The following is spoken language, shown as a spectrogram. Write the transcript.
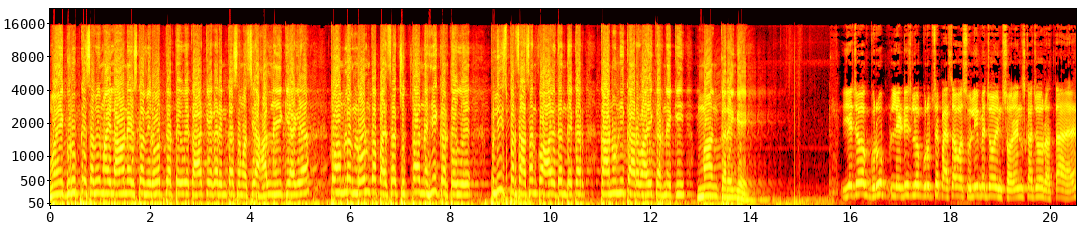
वहीं ग्रुप के सभी महिलाओं ने इसका विरोध करते हुए कहा कि अगर इनका समस्या हल नहीं किया गया तो हम लोग लोन का पैसा चुकता नहीं करते हुए पुलिस प्रशासन को आवेदन देकर कानूनी कार्रवाई करने की मांग करेंगे। ये जो ग्रुप लेडीज़ लोग ग्रुप से पैसा वसूली में जो इंश्योरेंस का जो रहता है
